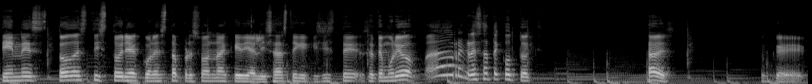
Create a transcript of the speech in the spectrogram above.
tienes toda esta historia con esta persona que idealizaste, que quisiste, se te murió, ah, regrésate con tu ex. ¿Sabes? Porque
